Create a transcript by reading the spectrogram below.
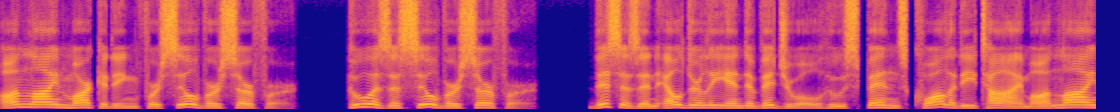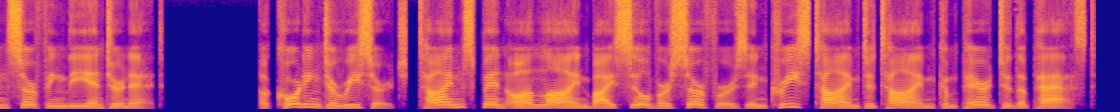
Online marketing for Silver Surfer. Who is a Silver Surfer? This is an elderly individual who spends quality time online surfing the internet. According to research, time spent online by Silver Surfers increased time to time compared to the past.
